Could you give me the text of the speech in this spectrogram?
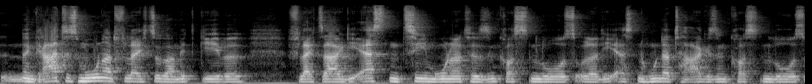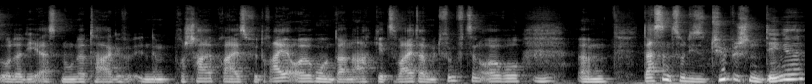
einen gratis Monat vielleicht sogar mitgebe, vielleicht sage, die ersten 10 Monate sind kostenlos oder die ersten 100 Tage sind kostenlos oder die ersten 100 Tage in einem Pauschalpreis für 3 Euro und danach geht es weiter mit 15 Euro. Mhm. Ähm, das sind so diese typischen Dinge,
